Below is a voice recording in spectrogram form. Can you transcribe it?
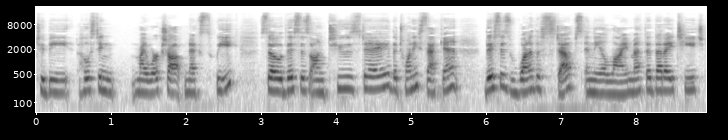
to be hosting my workshop next week. So this is on Tuesday, the 22nd. This is one of the steps in the align method that I teach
